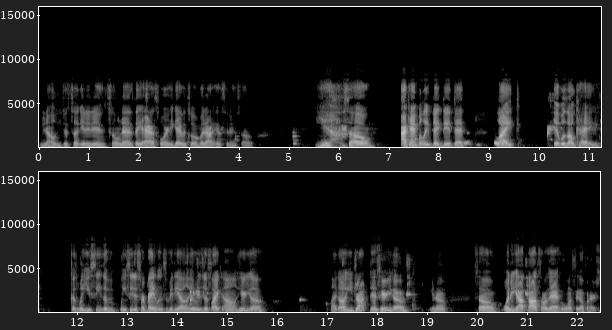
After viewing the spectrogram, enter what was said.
you know, he just took it, and as soon as they asked for it, he gave it to him without incident. So yeah, so I can't believe they did that. Like it was okay, because when you see the when you see the surveillance video, it was just like, oh, here you go. Like, oh, you dropped this. Here you go you know. So, what are y'all thoughts on that? Who wants to go first?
